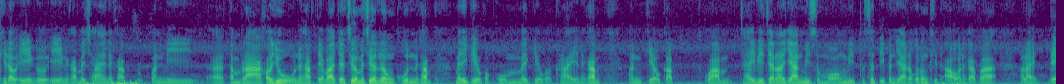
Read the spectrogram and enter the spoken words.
คิดเอาเองเออเองนะครับไม่ใช่นะครับ มันมีตำราเขาอยู่นะครับ แต่ว่าจะเชื่อไม่เชื่อเรื่องของคุณนะครับ ไม่ได้เกี่ยวกับผมไม่เกี่ยวกับใครนะครับ มันเกี่ยวกับ ความใช้วิจารณญาณมีสมองมีสติปัญญาเราก็ต้องคิดเอานะครับว่าอะไรแต่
